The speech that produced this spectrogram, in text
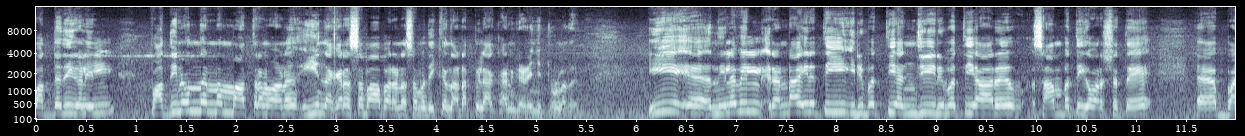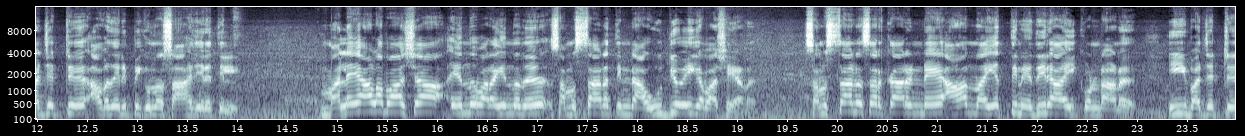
പദ്ധതികളിൽ പതിനൊന്നെണ്ണം മാത്രമാണ് ഈ നഗരസഭാ ഭരണസമിതിക്ക് നടപ്പിലാക്കാൻ കഴിഞ്ഞിട്ടുള്ളത്. ഈ നിലവിൽ രണ്ടായിരത്തി ഇരുപത്തി അഞ്ച് ഇരുപത്തിയാറ് സാമ്പത്തിക വർഷത്തെ ബജറ്റ് അവതരിപ്പിക്കുന്ന സാഹചര്യത്തിൽ മലയാള ഭാഷ എന്ന് പറയുന്നത് സംസ്ഥാനത്തിന്റെ ഔദ്യോഗിക ഭാഷയാണ്. സംസ്ഥാന സർക്കാരിന്റെ ആ നയത്തിനെതിരായിക്കൊണ്ടാണ് ഈ ബജറ്റ്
